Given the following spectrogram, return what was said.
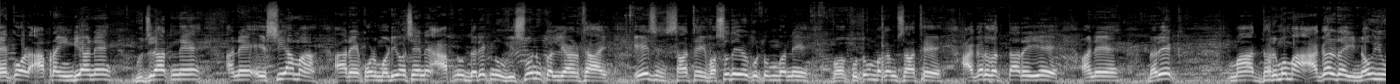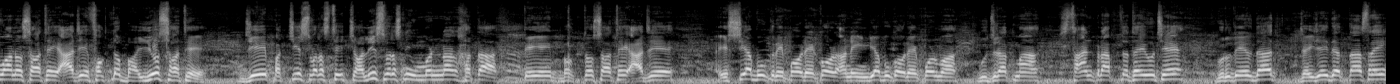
રેકોર્ડ આપણા ઇન્ડિયાને ગુજરાતને અને એશિયામાં આ રેકોર્ડ મળ્યો છે અને આપનું દરેકનું વિશ્વનું કલ્યાણ થાય. એ જ સાથે વસુદેવ કુટુંબની કુટુંબકમ સાથે આગળ વધતા રહીએ અને દરેકમાં, ધર્મમાં આગળ રહી નવયુવાનો સાથે, આજે ફક્ત ભાઈઓ સાથે, જે પચીસ વર્ષથી ચાલીસ વર્ષની ઉંમરના હતા, તે ભક્તો સાથે આજે એશિયા બુક રેકોર્ડ રેકોર્ડ અને ઇન્ડિયા બુક ઓફ રેકોર્ડમાં ગુજરાતમાં સ્થાન પ્રાપ્ત થયું છે. ગુરુદેવ દત્ત, જય જય દત્તાશ્રય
